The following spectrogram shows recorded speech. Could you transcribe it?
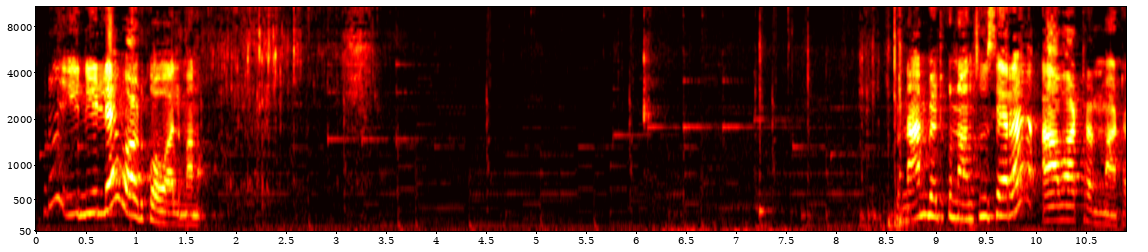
ఇప్పుడు ఈ నీళ్ళే వాడుకోవాలి మనం. నానబెట్టుకున్నాను చూసారా? ఆ వాటర్ అన్నమాట.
